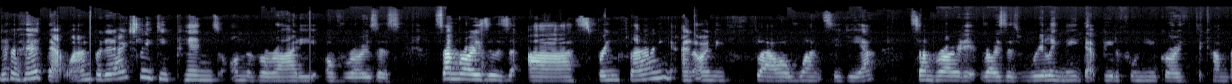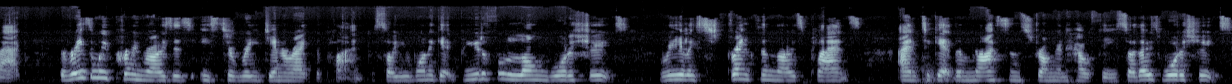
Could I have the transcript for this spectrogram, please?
Never heard that one, but it actually depends on the variety of roses. Some roses are spring flowering and only flower once a year. Some roses really need that beautiful new growth to come back. The reason we prune roses is to regenerate the plant. So you want to get beautiful long water shoots, really strengthen those plants and to get them nice and strong and healthy. So those water shoots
